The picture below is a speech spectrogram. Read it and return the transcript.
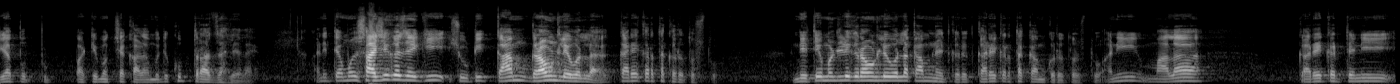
या प- पाठीमागच्या काळामध्ये खूप त्रास झालेला आहे. आणि त्यामुळे साहजिकच आहे की शेवटी काम ग्राउंड लेवलला कार्यकर्ता करत असतो. नेते मंडळी ग्राउंड लेवलला काम नाहीत करत कार्यकर्ता काम करत असतो. आणि मला कार्यकर्त्यांनी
